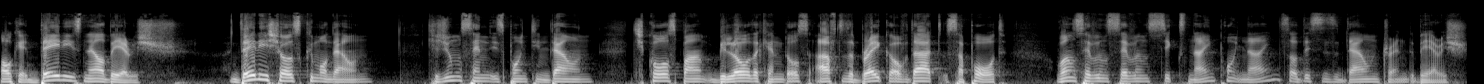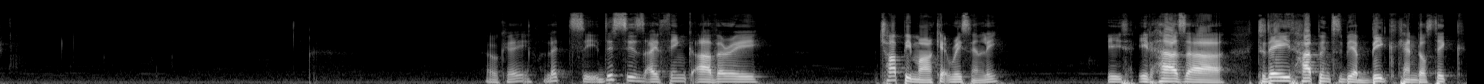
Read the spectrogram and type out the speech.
Okay, daily is now bearish. Daily shows Kumo down. Kijun Sen is pointing down. Chikou span below the candles after the break of that support 17769.9 so this is a downtrend bearish. Okay, let's see. This is I think a very choppy market recently it, it has a, today it happens to be a big candlestick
